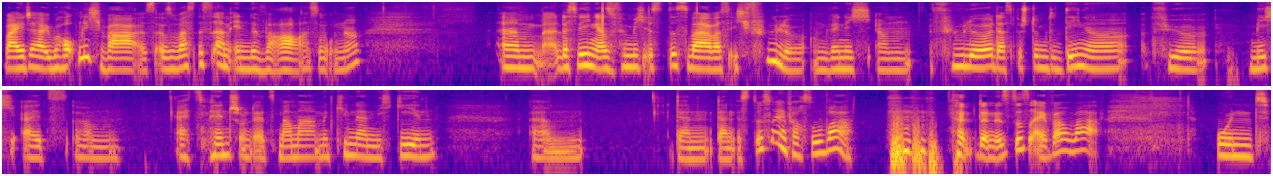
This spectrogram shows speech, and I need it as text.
weiter überhaupt nicht wahr ist. Also was ist am Ende wahr, so ne? Ähm, deswegen, also für mich ist das wahr, was ich fühle. Und wenn ich ähm, fühle, dass bestimmte Dinge für mich als, ähm, als Mensch und als Mama mit Kindern nicht gehen, ähm, dann, dann ist das einfach so wahr. dann, dann ist das einfach wahr. Und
